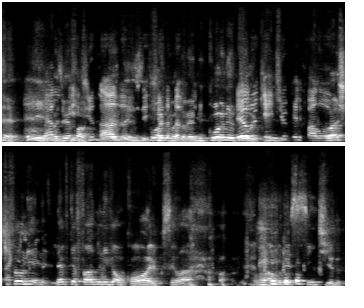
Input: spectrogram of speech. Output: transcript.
É, eu mas não eu entendi nada. Eu entendi porra nenhuma também, me conectou. Eu não entendi o que ele falou. Eu acho que foi um, deve ter falado no nível alcoólico, sei lá. Algo nesse sentido.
